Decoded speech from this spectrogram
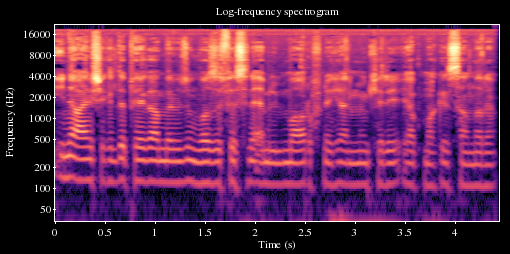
Yine aynı şekilde peygamberimizin vazifesini emrül maruf nehyel münkeri yapmak insanları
